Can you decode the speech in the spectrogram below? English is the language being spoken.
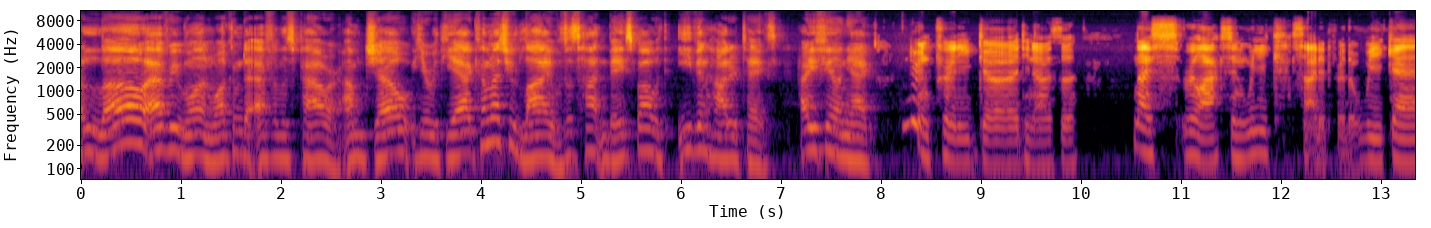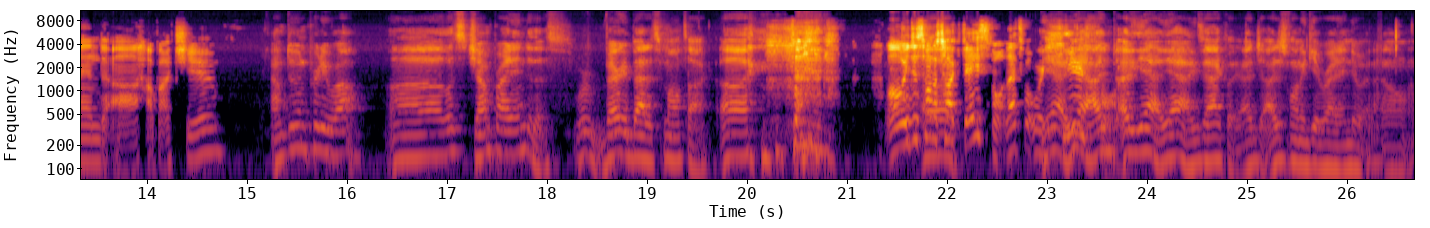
Hello, everyone. Welcome to Effortless Power. I'm Joe here with Yag, coming at you live with this hot in baseball with even hotter takes. How are you feeling, Yag? I'm doing pretty good. You know, it's a nice, relaxing week. Excited for the weekend. Uh, how about you? I'm doing pretty well. Uh, let's jump right into this. We're very bad at small talk. Uh, well, we just want to Uh, talk baseball. That's what we're yeah, here yeah, for. I, I, yeah, yeah, exactly. I, I just want to get right into it. I don't,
